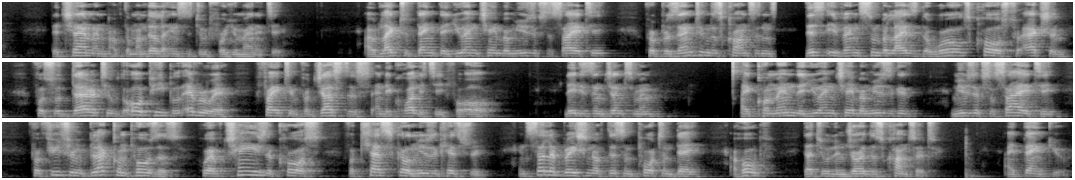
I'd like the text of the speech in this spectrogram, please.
the chairman of the Mandela Institute for Humanity. I would like to thank the UN Chamber Music Society for presenting this concert. This event symbolizes the world's calls to action for solidarity with all people everywhere fighting for justice and equality for all. Ladies and gentlemen, I commend the UN Chamber Music, Music Society for featuring black composers who have changed the course for classical music history. In celebration of this important day, I hope that you will enjoy this concert. I thank you.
